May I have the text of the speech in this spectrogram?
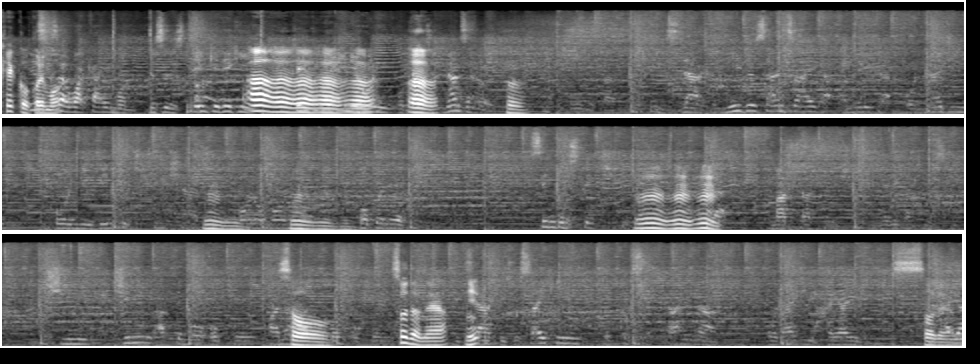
結構これも。This is 若いもの This is 典型的あうんうんうんうんうん23歳がアメリカ同じこういうヴィンテージ T シャツ、うんうんボロボロ、うん。うんここでシングルステッチうんうんうんうんが全く一緒アメリカ人ですシミシミあっても OK 穴そうあっても OK そうだね Exactly 最近結構世界が同じ流行りそうだよね。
